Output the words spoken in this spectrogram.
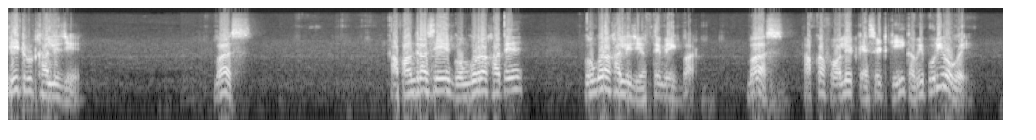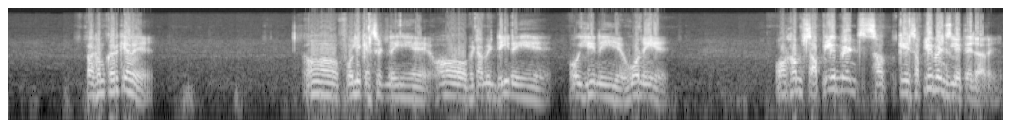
बीट रूट खा लीजिए। बस। आप आंध्रा से गोंगोरा खाते हैं, गोंगोरा खा लीजिए हफ़्ते में एक बार। बस। आपका फॉलिक एसिड की कमी पूरी हो गई। पर हम कर क्या रहे हैं? फोलिक एसिड नहीं है। ओ विटामिन डी नहीं है। ओ ये नहीं है, वो नहीं है। और हम सप्लीमेंट्स के सप्लीमेंट्स लेते जा रहे हैं।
